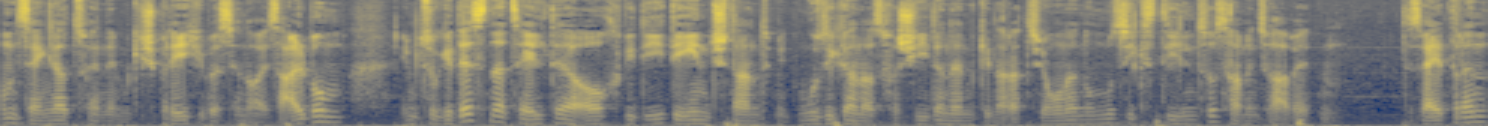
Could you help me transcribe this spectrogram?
und Sänger zu einem Gespräch über sein neues Album. Im Zuge dessen erzählte er auch, wie die Idee entstand, mit Musikern aus verschiedenen Generationen und Musikstilen zusammenzuarbeiten. Des Weiteren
